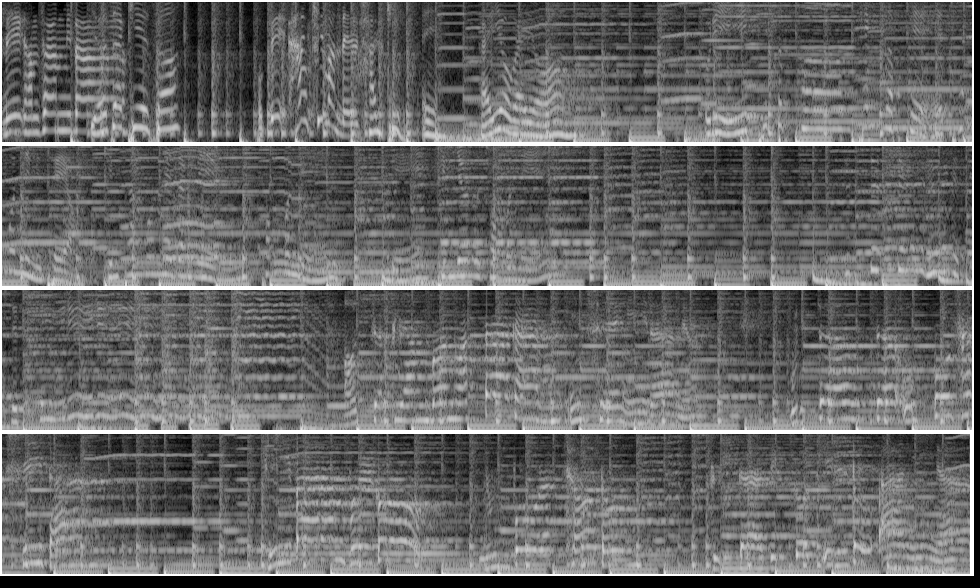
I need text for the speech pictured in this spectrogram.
네, 감사합니다. 여자 키에서 네, 한 키만 내려. 한 키. 예. 가요, 가요. 우리 피터펀 팬카페 청무님이세요. 김창문 회장님, 청무님, 우리 김연우 청무님. 어차피 한 번 왔다 가는 인생이라면 웃자 웃자 웃고 삽시다. 비바람 불고 눈보라 쳐도 그까짓 것 일도 아니야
